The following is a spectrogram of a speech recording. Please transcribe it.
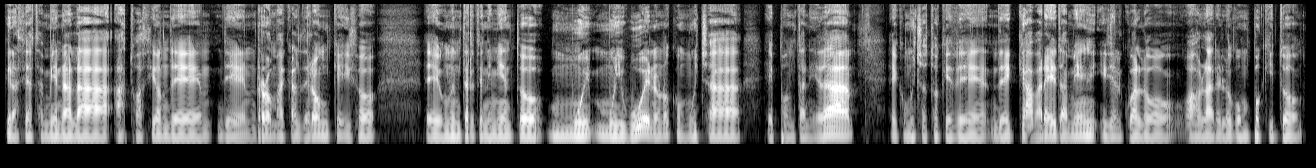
gracias también a la actuación de, de Roma Calderón que hizo eh, un entretenimiento muy, muy bueno, ¿no? Con mucha espontaneidad, eh, con muchos toques de, cabaret también, y del cual os hablaré luego un poquito,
